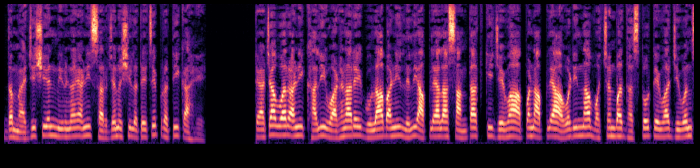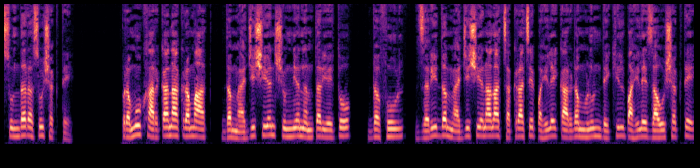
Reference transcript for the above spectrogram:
द मॅजिशियन निर्णय आणि सर्जनशीलतेचे प्रतीक आहे. त्याच्यावर आणि खाली वाढणारे गुलाब आणि लिली आपल्याला सांगतात की जेव्हा आपण आपल्या आवडींना वचनबद्ध असतो तेव्हा जीवन सुंदर असू शकते. प्रमुख अर्कानाक्रमात द मॅजिशियन शून्य नंतर येतो द फूल जरी द मॅजिशियनाला चक्राचे पहिले कार्ड म्हणून देखील पाहिले जाऊ शकते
